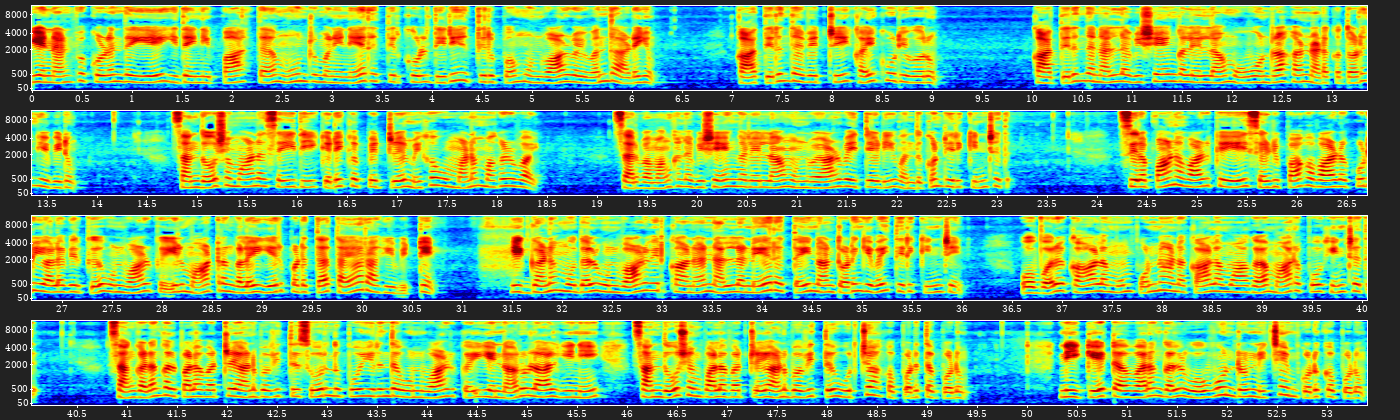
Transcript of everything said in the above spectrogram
என் அன்பு குழந்தையே இதை நீ பார்த்த மூன்று மணி நேரத்திற்குள் திடீர் திருப்பம் உன் வாழ்வை வந்து அடையும். காத்திருந்த வெற்றி கைகூடி வரும். காத்திருந்த நல்ல விஷயங்கள் எல்லாம் ஒவ்வொன்றாக நடக்கத் தொடங்கிவிடும். சந்தோஷமான செய்தி கிடைக்கப்பெற்று மிகவும் மனம் மகிழ்வாய். சர்வ மங்கள விஷயங்கள் எல்லாம் உன் வாழ்வை தேடி வந்து கொண்டிருக்கின்றது. சிறப்பான வாழ்க்கையை செழிப்பாக வாழக்கூடிய அளவிற்கு உன் வாழ்க்கையில் மாற்றங்களை ஏற்படுத்த தயாராகிவிட்டேன். இக்கணம் முதல் உன் வாழ்விற்கான நல்ல நேரத்தை நான் தொடங்கி வைத்திருக்கின்றேன். ஒவ்வொரு காலமும் பொன்னான காலமாக மாறப்போகின்றது. சங்கடங்கள் பலவற்றை அனுபவித்து சோர்ந்து போயிருந்த உன் வாழ்க்கை என் அருளால் இனி சந்தோஷம் பலவற்றை அனுபவித்து உற்சாகப்படுத்தப்படும். நீ கேட்ட வரங்கள் ஒவ்வொன்றும் நிச்சயம் கொடுக்கப்படும்.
